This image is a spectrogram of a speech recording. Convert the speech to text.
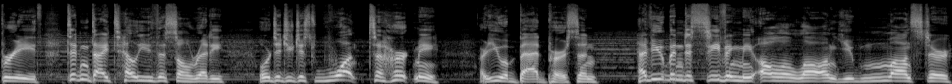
breathe. Didn't I tell you this already? Or did you just want to hurt me? Are you a bad person? Have you been deceiving me all along, you monster?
